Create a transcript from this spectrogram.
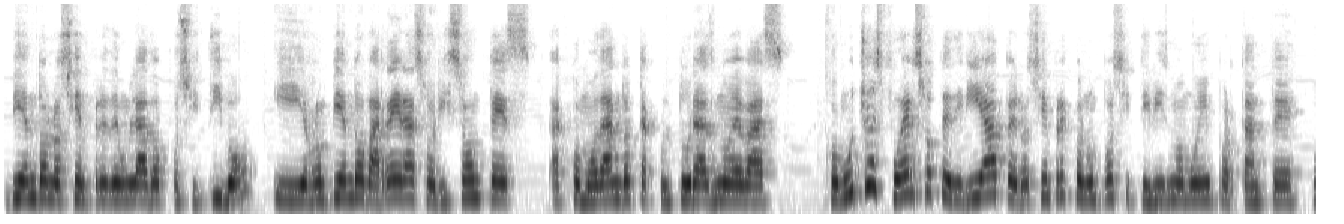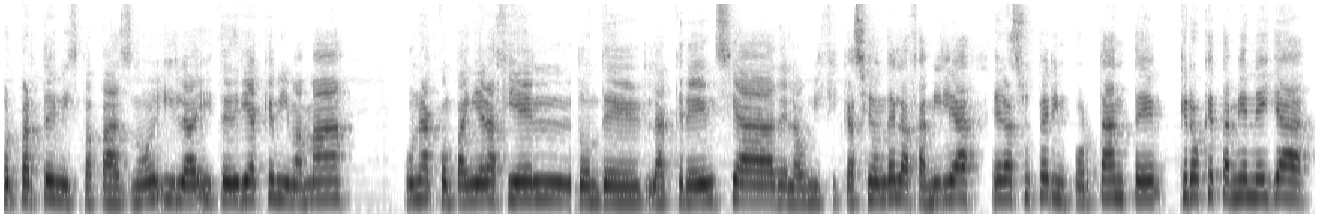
viéndolo siempre de un lado positivo y rompiendo barreras, horizontes, acomodándote a culturas nuevas. Con mucho esfuerzo, te diría, pero siempre con un positivismo muy importante por parte de mis papás, ¿no? Y, la, y te diría que mi mamá, una compañera fiel, donde la creencia de la unificación de la familia era súper importante. Creo que también ella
